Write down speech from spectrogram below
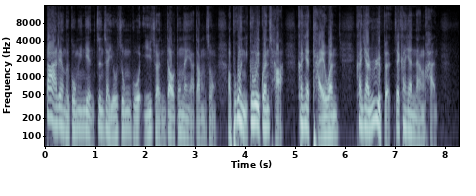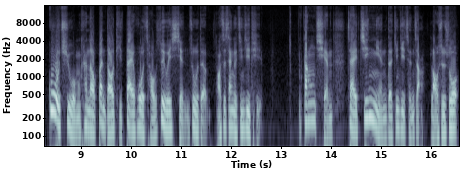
大量的供应链正在由中国移转到东南亚当中啊。不过你各位观察，看一下台湾，看一下日本，再看一下南韩，过去我们看到半导体带货潮最为显著的啊，这三个经济体。当前在今年的经济成长，老实说。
